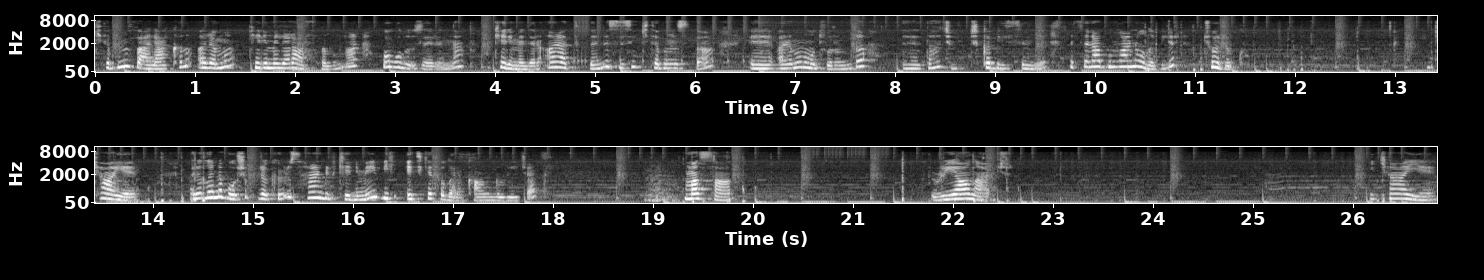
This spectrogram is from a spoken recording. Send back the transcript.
kitabınızla alakalı arama kelimeleri aslında bunlar. Google üzerinden bu kelimeleri arattıklarında sizin kitabınızda e, arama motorunda e, daha çabuk çıkabilsin diye. Mesela bunlar ne olabilir? Çocuk, hikaye. Aralarına boşluk bırakıyoruz. Her bir kelimeyi bir etiket olarak algılayacak. Masal, rüyalar, hikaye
